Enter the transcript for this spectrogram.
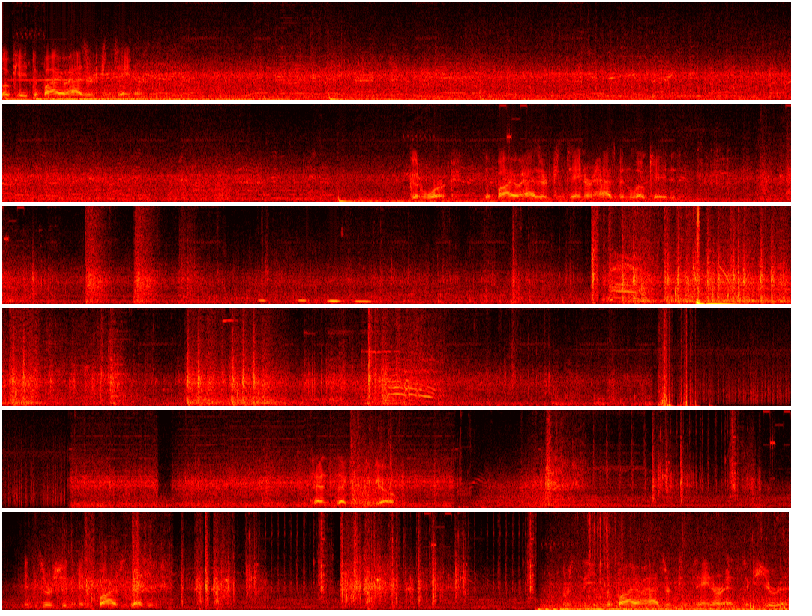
Locate the biohazard container. Good work. The biohazard container has been located. Ten seconds to go. Insertion in five seconds. Proceed to the biohazard container and secure it.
